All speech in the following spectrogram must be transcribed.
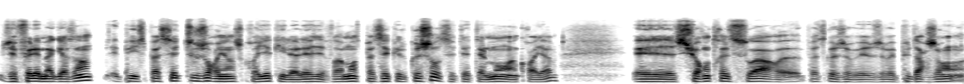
j'ai fait les magasins et puis il se passait toujours rien. Je croyais qu'il allait vraiment se passer quelque chose. C'était tellement incroyable. Et je suis rentré le soir euh, parce que j'avais j'avais plus d'argent.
